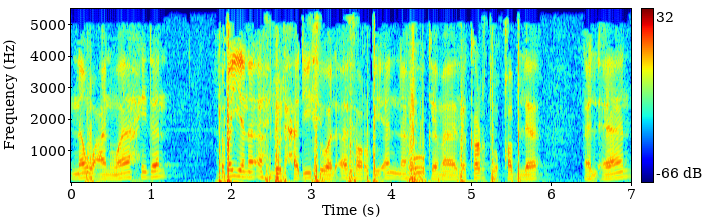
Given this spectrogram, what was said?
نوعا واحدا فبين أهل الحديث والأثر بأنه كما ذكرت قبل الآن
